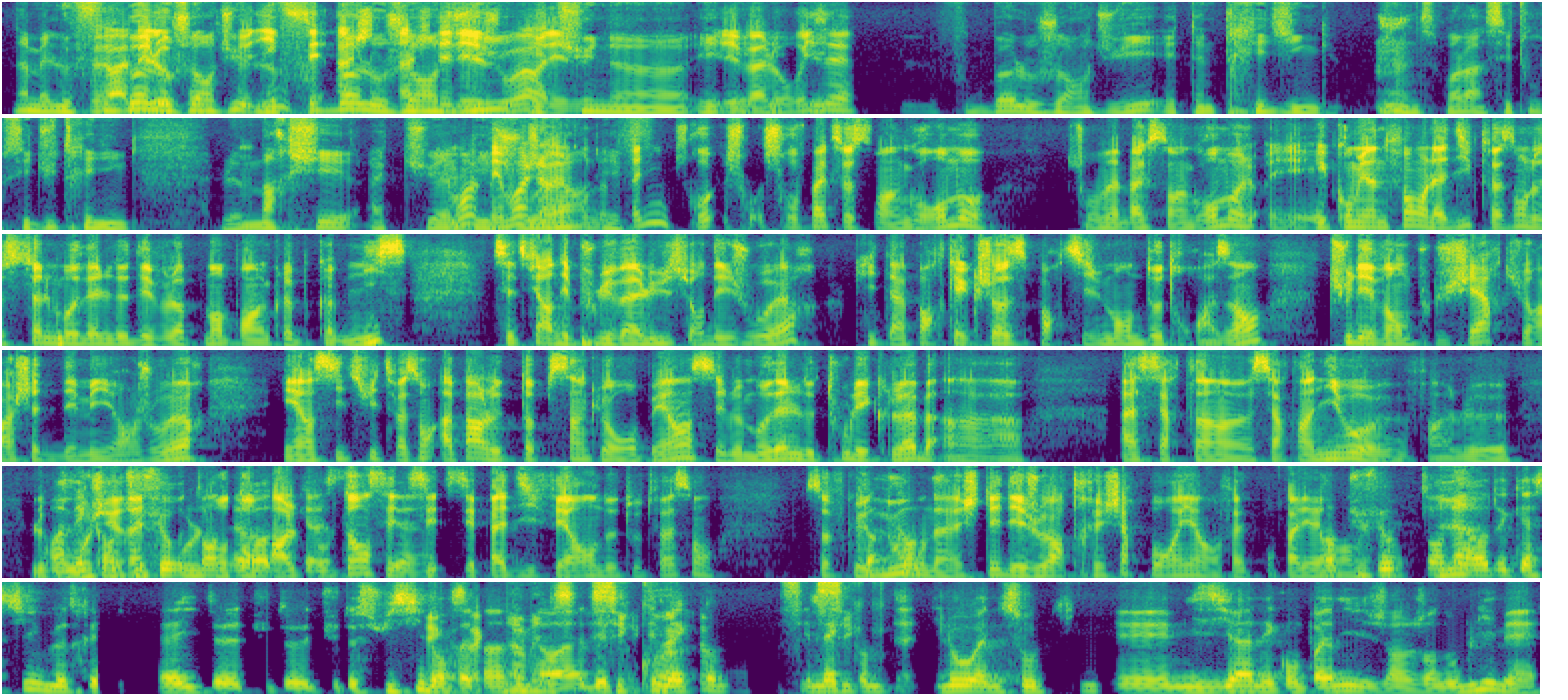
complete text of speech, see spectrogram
Non, mais le football aujourd'hui, le football aujourd'hui des joueurs et est une. euh, est- il est est- valorisé. est- Le football aujourd'hui est un trading. voilà, c'est tout, c'est du trading. Le marché actuel Mais moi, des mais moi j'ai rien joueurs contre le est- trading. Je trouve- je trouve pas que ce soit un gros mot. Je trouve même pas que ce soit un gros mot. Et, et combien de fois on l'a dit que de toute façon, le seul modèle de développement pour un club comme Nice, c'est de faire des plus-values sur des joueurs qui t'apportent quelque chose sportivement 2-3 ans. Tu les vends plus cher, tu rachètes des meilleurs joueurs et ainsi de suite. De toute façon, à part le top 5 européen, c'est le modèle de tous les clubs à, à certains, certains niveaux. Enfin, le, le Ouais, projet Red Bull dont on parle tout le temps, c'est c'est- c'est pas différent de toute façon. Sauf que Quand- nous, quand- on a acheté des joueurs très chers pour rien, en fait, pour pas les Quand rendre. tu fais autant d'erreurs de casting, le te- tu, te, tu te suicides en fait. hein. Des, c'est des mecs comme, des mecs comme Danilo, Ensoki, et Miziane et compagnie, j'en oublie, mais,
